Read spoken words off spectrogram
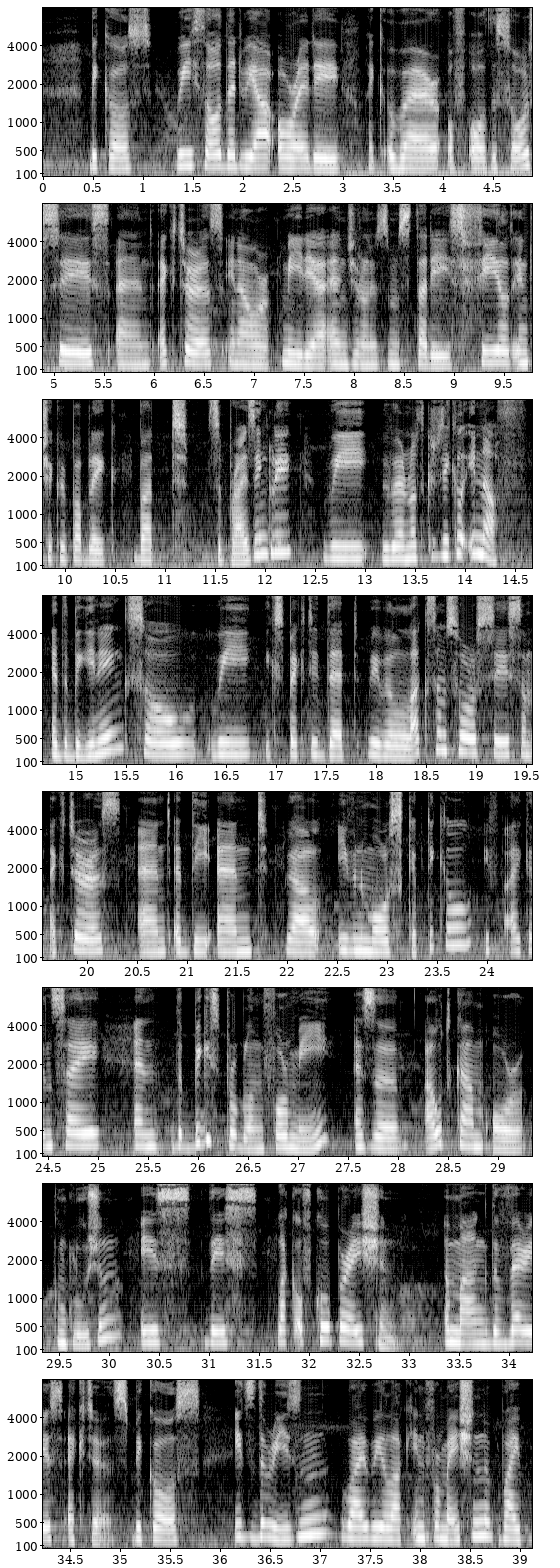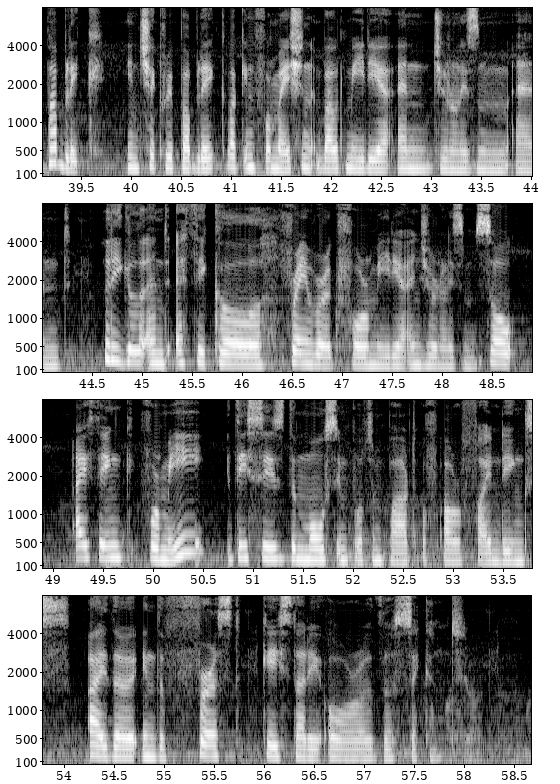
because we thought that we are already like aware of all the sources and actors in our media and journalism studies field in Czech Republic, but surprisingly, we we were not critical enough at the beginning, so we expected that we will lack some sources, some actors, and at the end we are even more skeptical, if I can say. And the biggest problem for me as a outcome or conclusion is this lack of cooperation among the various actors because it's the reason why we lack information why public in czech republic lack information about media and journalism and legal and ethical framework for media and journalism. So i think for me this is the most important part of our findings either in the first case study or the second?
